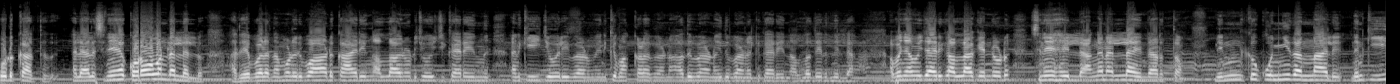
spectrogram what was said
കൊടുക്കാത്തത്. അല്ലാതെ സ്നേഹ കൊണ്ടല്ലല്ലോ അതേപോലെ നമ്മൾ ഒരുപാട് കാര്യങ്ങൾ അള്ളാഹിനോട് ചോദിച്ച് കരയുന്നു. എനിക്ക് ഈ ജോലി വേണം എനിക്ക് മക്കളെ വേണം അത് വേണം ഇത് വേണം കരയുന്നു. അല്ല തരുന്നില്ല. അപ്പൊ ഞാൻ വിചാരിക്കും അള്ളാഹ് എന്നോട് സ്നേഹമില്ല. അങ്ങനല്ല അതിന്റെ അർത്ഥം. നിങ്ങൾക്ക് കുഞ്ഞി തന്നാൽ നിനക്ക് ഈ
